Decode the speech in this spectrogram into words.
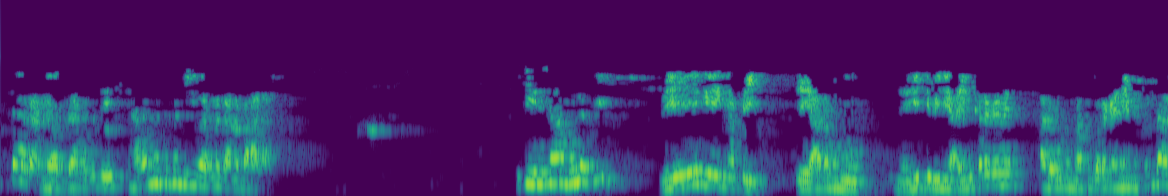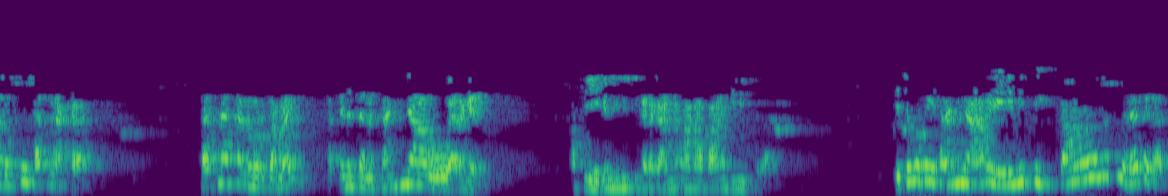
හිතා ගන්නවත් දැන් මොකද ඒ තරමටම නීවරණ ගන්න බහලා. ඉතින් ඒ නිසා මුලදී වේගයෙන් අපි ඒ අරමුණු හිතවිලි අයින් කරගෙන අරමුණු මතු කර ගැනීම සඳහා ලොකු සත්‍යයක් කරා. සත්‍යයක් කරනකොට තමයි අතන තන සංඥාව ඕ අරගෙන අපි ඒක නිමිති කරගන්න ආනාපාන නිමිති කරගන්න. එතකොට මේ සංඥාව ඒ නිමිති ඉස්හාමත් වැදගත්.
